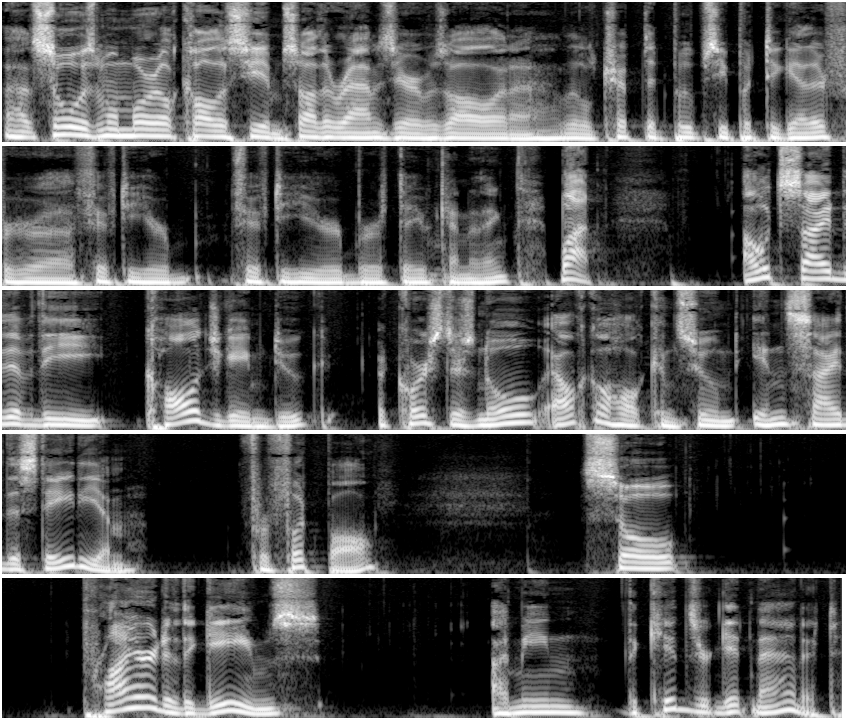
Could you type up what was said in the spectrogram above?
Uh, so was Memorial Coliseum. Saw the Rams there. It was all on a little trip that Poopsie put together for a 50 year 50 year birthday kind of thing. But outside of the college game, Duke, of course, there's no alcohol consumed inside the stadium for football. So prior to the games, I mean, the kids are getting at it.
